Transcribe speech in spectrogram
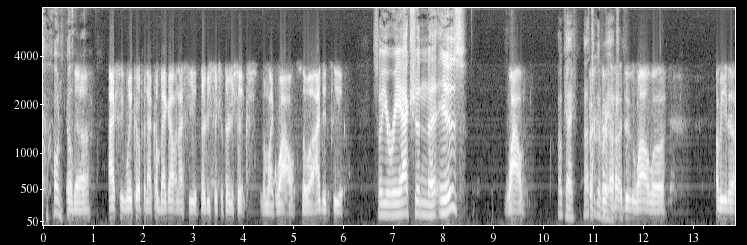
oh no! And uh, I actually wake up and I come back out and I see it 36 to 36, and I'm like, wow. So uh, I did see it. So your reaction uh, is? Wow. Okay, that's a good reaction. Just wow. Uh, I mean, uh,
